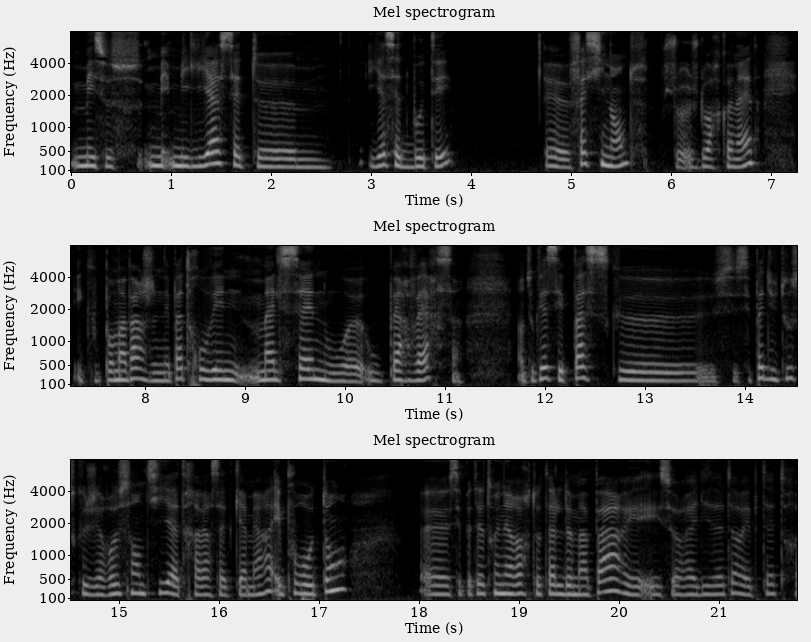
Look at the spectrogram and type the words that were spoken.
Mais, il y a cette beauté euh, fascinante, je, dois reconnaître, et que pour ma part, je n'ai pas trouvé malsaine ou, euh, ou perverse. En tout cas, c'est pas ce que c'est pas du tout ce que j'ai ressenti à travers cette caméra. Et pour autant, euh, c'est peut-être une erreur totale de ma part, et, ce réalisateur est peut-être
